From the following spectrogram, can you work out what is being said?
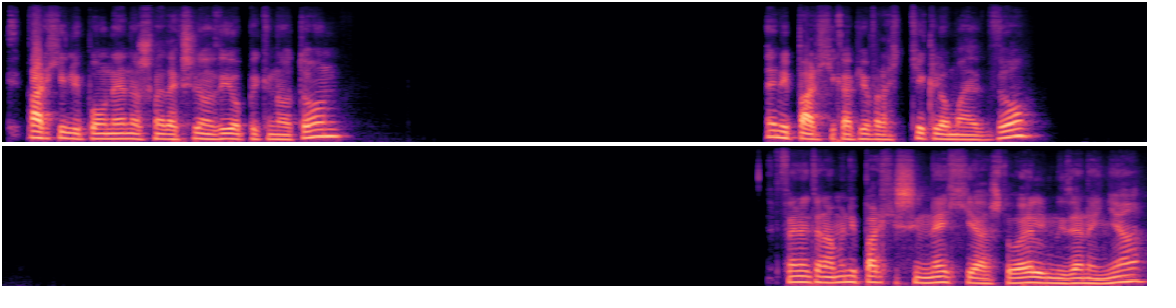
Υπάρχει λοιπόν ένας μεταξύ των δύο πυκνοτών. Δεν υπάρχει κάποιο βραχικύκλωμα εδώ. Φαίνεται να μην υπάρχει συνέχεια στο L09.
